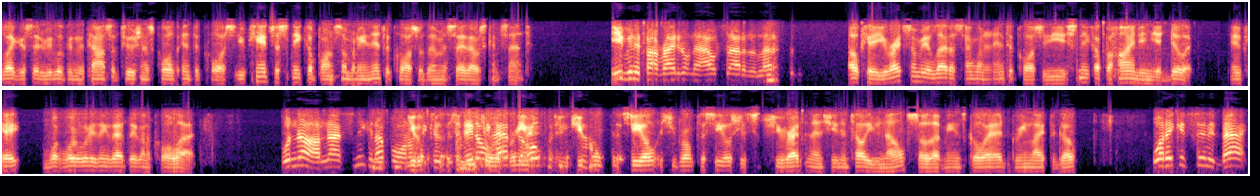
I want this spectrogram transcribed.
like I said. If you look in the Constitution, it's called intercourse. You can't just sneak up on somebody in intercourse with them and say that was consent. Even if I write it on the outside of the letter. Okay, you write somebody a letter saying when an intercourse, you sneak up behind and you do it. Okay, what what, what do you think that they're going to call that? Well, no, I'm not sneaking up on them You- because they don't have to agreement. open it. She broke the seal. She broke the seal. She she read it and then she didn't tell you no. So that means go ahead, green light to go. Well, they can send it back.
